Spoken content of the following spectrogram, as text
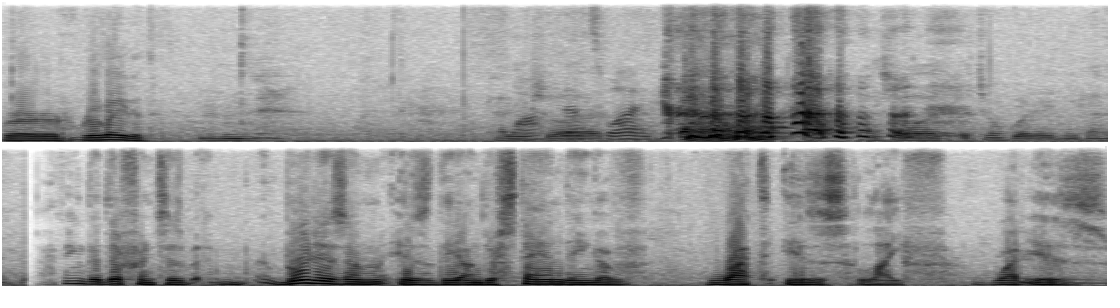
we're related. That's why. I think the difference is Buddhism is the understanding of what is life, what is.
